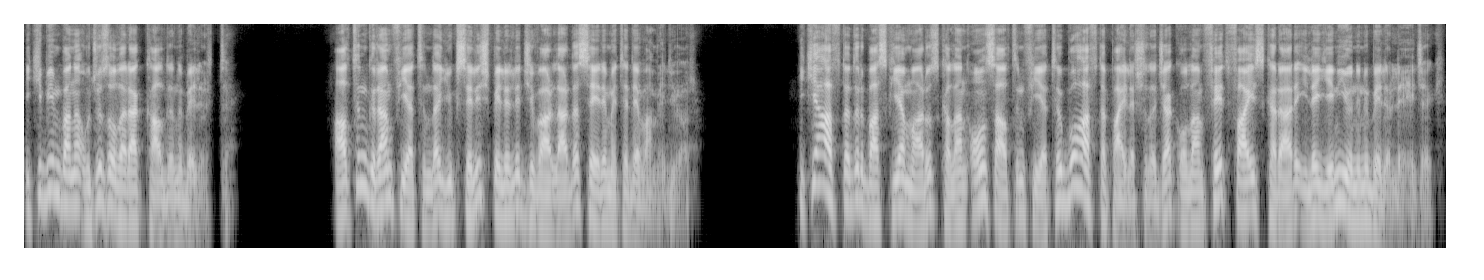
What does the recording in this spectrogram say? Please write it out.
2000 bana ucuz olarak kaldığını belirtti. Altın gram fiyatında yükseliş belirli civarlarda seyremete devam ediyor. İki haftadır baskıya maruz kalan ons altın fiyatı bu hafta paylaşılacak olan FED faiz kararı ile yeni yönünü belirleyecek.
